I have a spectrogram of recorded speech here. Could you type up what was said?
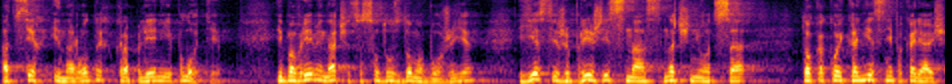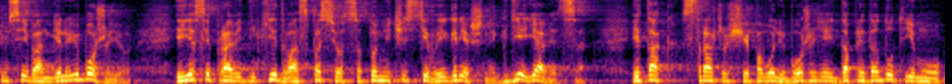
от всех инородных краплений плоти. Ибо время начаться суду с Дома Божия. Если же прежде с нас начнется, то какой конец непокоряющимся Евангелию Божию? И если праведник едва спасется, то нечестивый и грешный где явится – Итак, страждущие по воле Божией, да предадут Ему,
